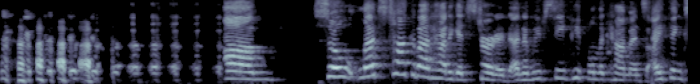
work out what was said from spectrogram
um, so let's talk about how to get started. And we've seen people in the comments. I think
